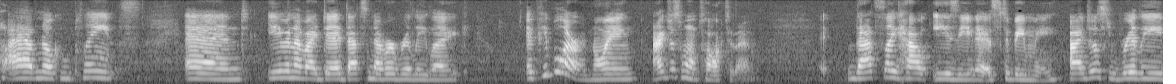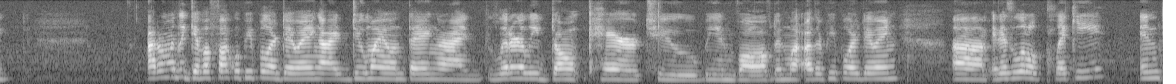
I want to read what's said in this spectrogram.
I have no complaints, and even if I did, that's never really like, if people are annoying, I just won't talk to them. That's like how easy it is to be me. I just really I don't really give a fuck what people are doing. I do my own thing. I literally don't care to be involved in what other people are doing. Um, it is a little clicky in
